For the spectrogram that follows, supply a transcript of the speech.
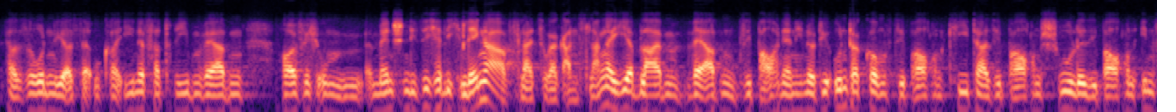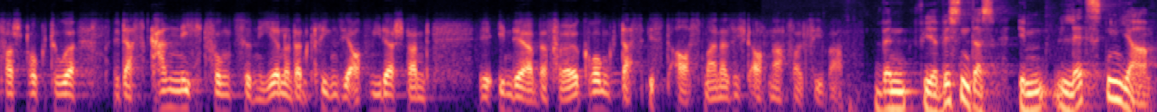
Personen, die aus der Ukraine vertrieben werden, häufig um Menschen, die sicherlich länger, vielleicht sogar ganz lange hier bleiben werden. Sie brauchen ja nicht nur die Unterkunft, sie brauchen Kita, sie brauchen Schule, sie brauchen Infrastruktur. Das kann nicht funktionieren und dann kriegen sie auch Widerstand in der Bevölkerung. Das ist aus meiner Sicht auch nachvollziehbar. Wenn wir wissen, dass im letzten Jahr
